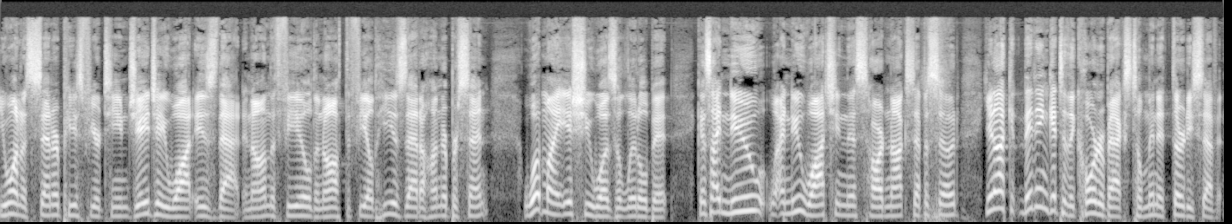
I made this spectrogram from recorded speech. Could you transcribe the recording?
You want a centerpiece for your team. J.J. Watt is that, and on the field and off the field, he is that 100%. What my issue was a little bit because I knew I knew watching this Hard Knocks episode, you're not. They didn't get to the quarterbacks till minute 37.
